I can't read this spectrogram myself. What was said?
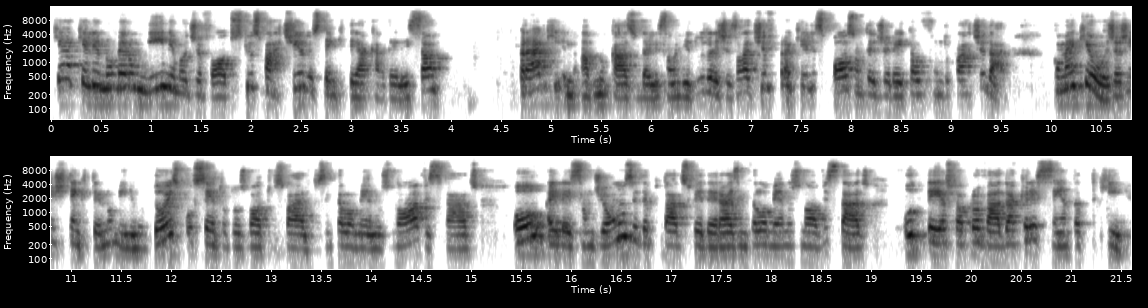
que é aquele número mínimo de votos que os partidos têm que ter a cada eleição, para que, no caso da eleição ali do legislativo, para que eles possam ter direito ao fundo partidário. Como é que hoje a gente tem que ter no mínimo 2% dos votos válidos em pelo menos nove estados, ou a eleição de 11 deputados federais em pelo menos nove estados, o texto aprovado acrescenta que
